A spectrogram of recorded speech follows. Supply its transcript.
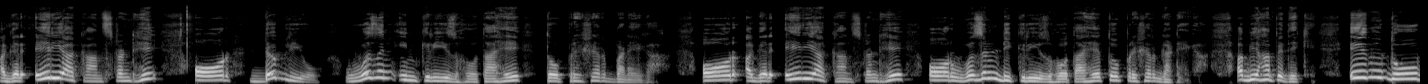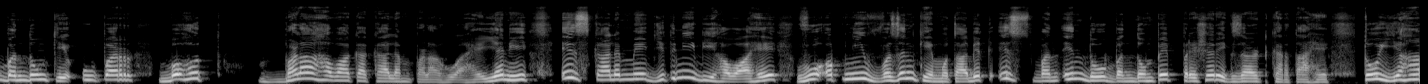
अगर एरिया कांस्टेंट है और W वज़न इंक्रीज होता है तो प्रेशर बढ़ेगा। और अगर एरिया कांस्टेंट है और वज़न डिक्रीज होता है तो प्रेशर घटेगा। अब यहाँ पे देखें इन दो बंदों के ऊपर बहुत बड़ा हवा का कालम पड़ा हुआ है। यानी इस कालम में जितनी भी हवा है, वो अपनी वज़न के मुताबिक इस बंद इन दो बंदों पे प्रेशर एग्जर्ट करता है। तो यहाँ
